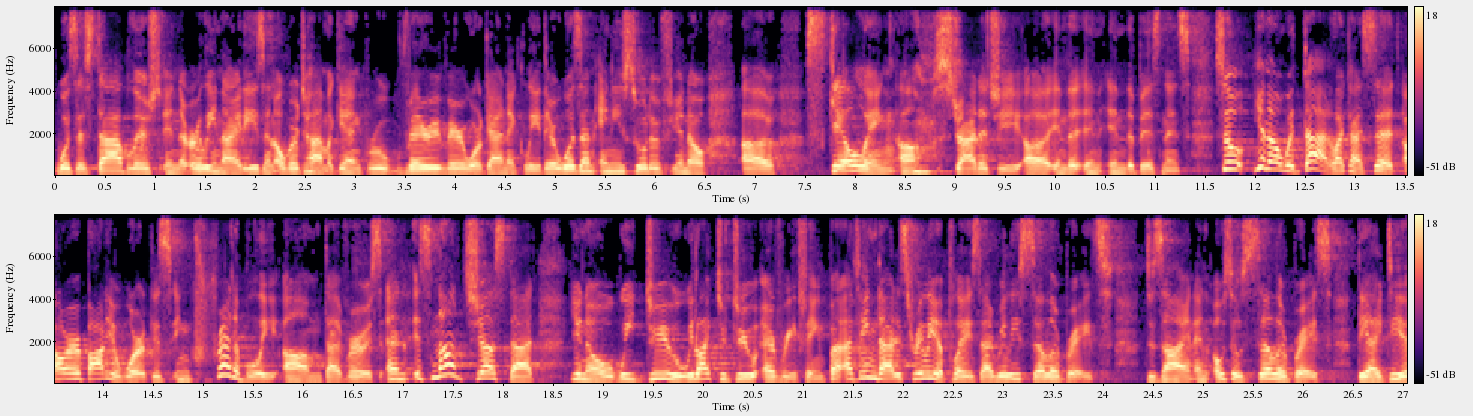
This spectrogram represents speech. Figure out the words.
was established in the early 90s, and over time, again, grew very, very organically. There wasn't any sort of, you know, uh, scaling um, strategy uh, in the in, in the business. So, you know, with that, like I I said, our body of work is incredibly um, diverse, and it's not just that you know we do we like to do everything, but I think that it's really a place that really celebrates design and also celebrates the idea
